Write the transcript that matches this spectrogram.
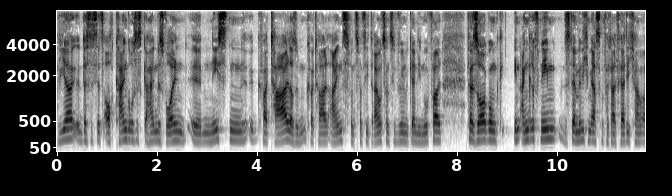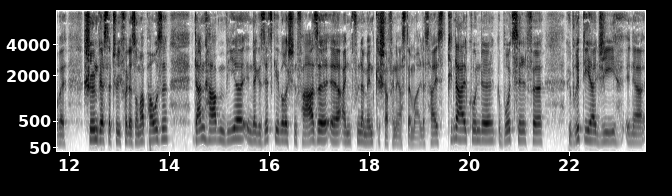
Wir, das ist jetzt auch kein großes Geheimnis, wollen im nächsten Quartal, also im Quartal 1 von 2023, würden wir gerne die Notfallversorgung in Angriff nehmen. Das werden wir nicht im ersten Quartal fertig haben, aber schön wäre es natürlich vor der Sommerpause. Dann haben wir in der gesetzgeberischen Phase äh, ein Fundament geschaffen erst einmal. Das heißt Kinderheilkunde, Geburtshilfe, Hybrid-DRG in der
